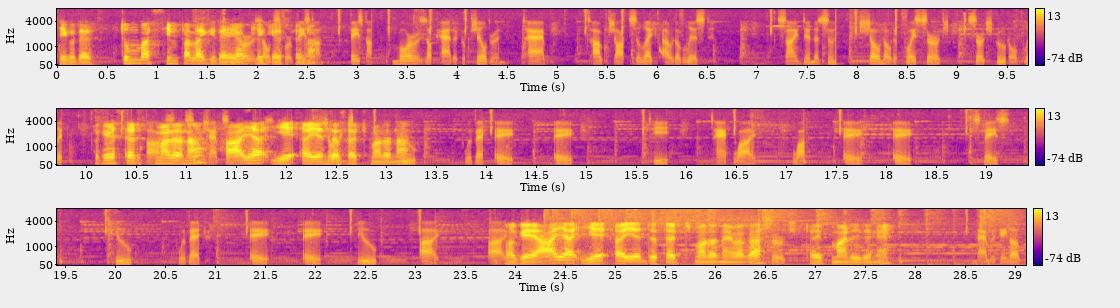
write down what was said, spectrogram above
ಸಿಗುತ್ತೆ ತುಂಬ ಸಿಂಪಲ್ ಆಗಿದೆ ಈ ಅಪ್ಲಿಕೇಶನ್ on based on more result category children tab top shot select out of list signed in as soon show note voice search search Google Play okay search ಮಾಡೋಣ ಆಯಾ ಎ ಐ ಅಂತ ಸರ್ಚ್ ಮಾಡೋಣ U with A A T tag Y Y A A space U with X A A U I I okay Aya A I ಅಂತ ಸರ್ಚ್ ಮಾಡೋಣ ಇವಾಗ search ಟೈಪ್ ಮಾಡಿದ್ದೀನಿ navigate up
